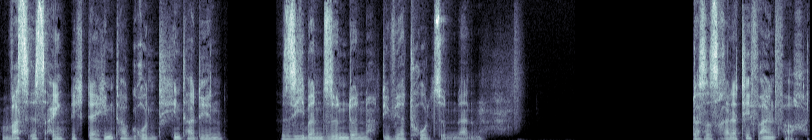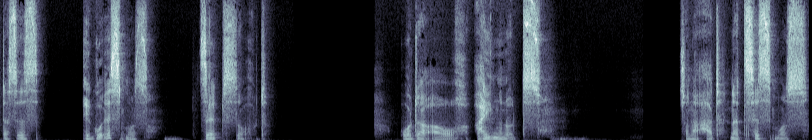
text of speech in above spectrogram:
Was ist eigentlich der Hintergrund hinter den sieben Sünden, die wir Todsünden nennen? Das ist relativ einfach. Das ist Egoismus, Selbstsucht oder auch Eigennutz, so eine Art Narzissmus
